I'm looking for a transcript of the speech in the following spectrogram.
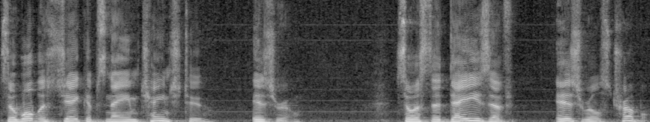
So, what was Jacob's name changed to? Israel. So, it's the days of Israel's trouble.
